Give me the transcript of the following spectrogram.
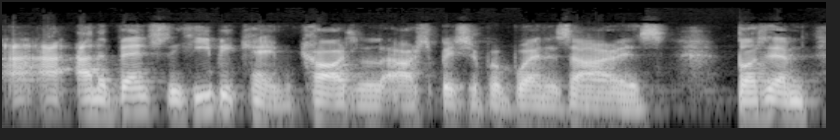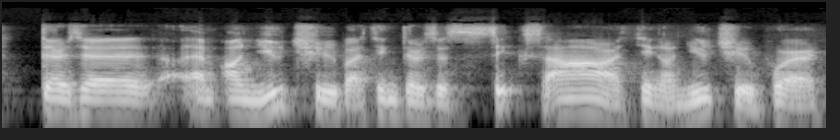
and eventually he became Cardinal Archbishop of Buenos Aires. But um, there's a um, on YouTube, I think there's a six-hour thing on YouTube where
